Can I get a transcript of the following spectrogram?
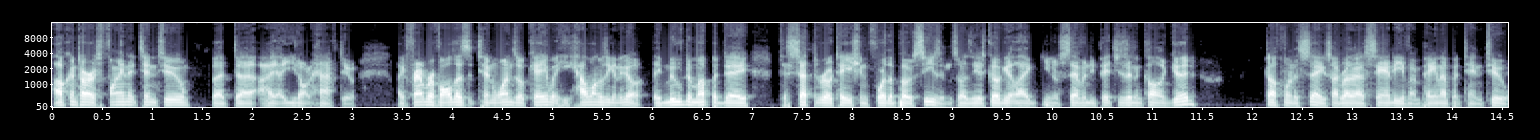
Alcantara is fine at 10 2, but uh, I you don't have to. Like Framber Valdez at 10 1 is okay, but he, how long is he going to go? They moved him up a day to set the rotation for the postseason. So is he just go get like, you know, 70 pitches in and call it good? Tough one to say. So I'd rather have Sandy if I'm paying up at 10 2.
